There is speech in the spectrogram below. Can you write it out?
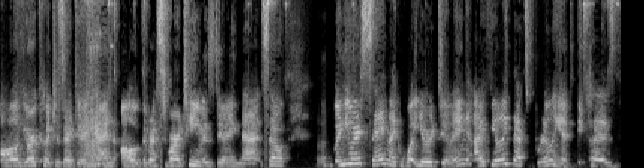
all of your coaches are doing that, and all of the rest of our team is doing that. So when you were saying like what you were doing, I feel like that's brilliant because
